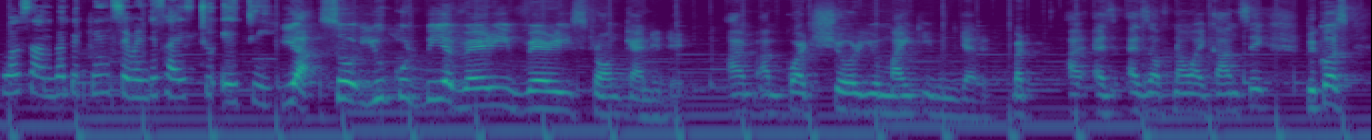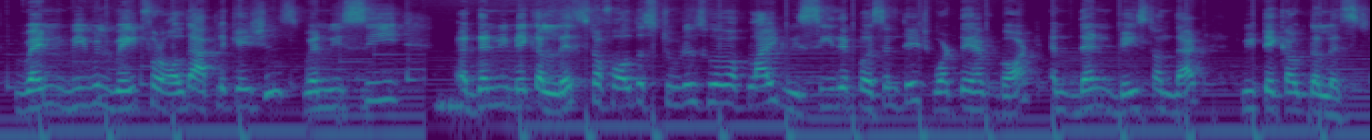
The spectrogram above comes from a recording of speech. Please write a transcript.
was somewhere between 75 to 80. Yeah, so you could be a very, very strong candidate. I'm, I'm quite sure you might even get it. But as, as of now i can't say. Because when we will wait for all the applications when we see uh, then we make a list of all the students who have applied we see their percentage what they have got and then based on that we take out the list.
